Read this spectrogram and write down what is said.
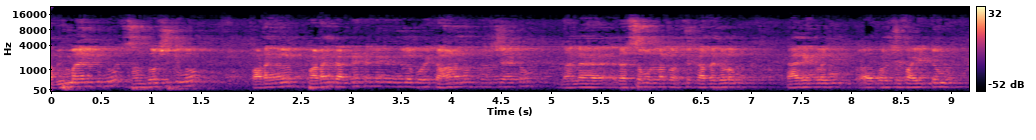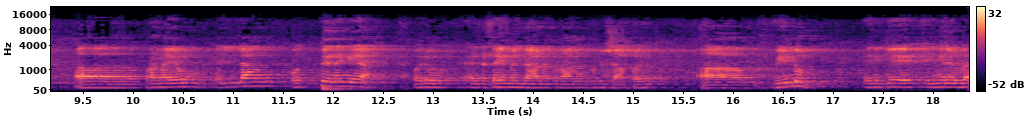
അഭിമാനിക്കുന്നു സന്തോഷിക്കുന്നു. പടങ്ങൾ പടം കണ്ടിട്ടില്ലെങ്കിൽ നിങ്ങൾ പോയി കാണണം തീർച്ചയായിട്ടും. നല്ല രസമുള്ള കുറച്ച് കഥകളും കാര്യങ്ങളും കുറച്ച് ഫൈറ്റും പ്രണയവും എല്ലാം ഒത്തിണങ്ങിയ ഒരു എന്റർടൈൻമെന്റ് ആണ് ട്രാവൻകൂർ ഷാപ്പ് വീണ്ടും എനിക്ക് ഇങ്ങനെയുള്ള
